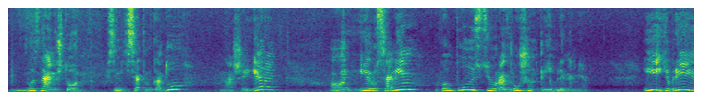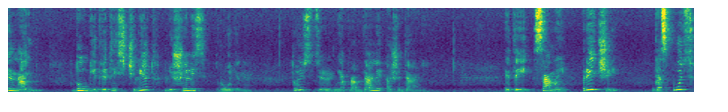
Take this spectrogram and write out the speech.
мы знаем, что в 70 году нашей эры э, Иерусалим был полностью разрушен римлянами. И евреи на долгие 2000 лет лишились Родины, то есть э, не оправдали ожиданий. Этой самой притчей Господь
